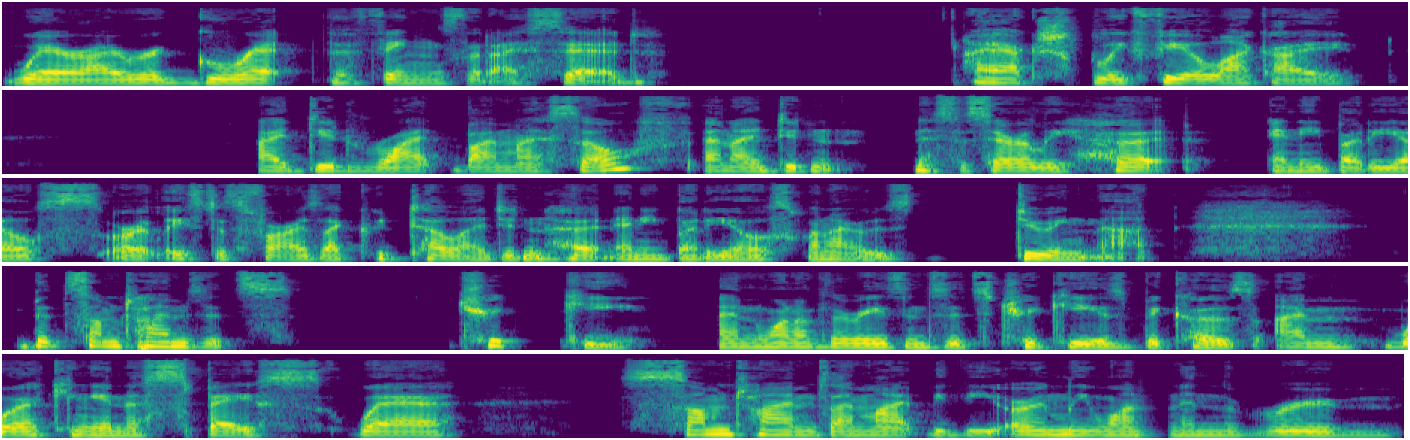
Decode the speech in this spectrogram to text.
where I regret the things that I said. I actually feel like I I did right by myself and I didn't necessarily hurt anybody else or at least as far as I could tell I didn't hurt anybody else when I was doing that. But sometimes it's tricky and one of the reasons it's tricky is because I'm working in a space where sometimes I might be the only one in the room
